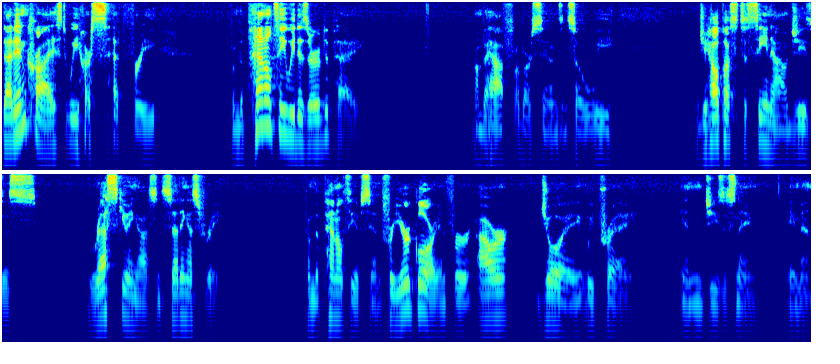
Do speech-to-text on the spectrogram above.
that in Christ we are set free from the penalty we deserve to pay on behalf of our sins. And so we would you help us to see now Jesus rescuing us and setting us free from the penalty of sin. For your glory and for our joy, we pray in Jesus' name. Amen.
